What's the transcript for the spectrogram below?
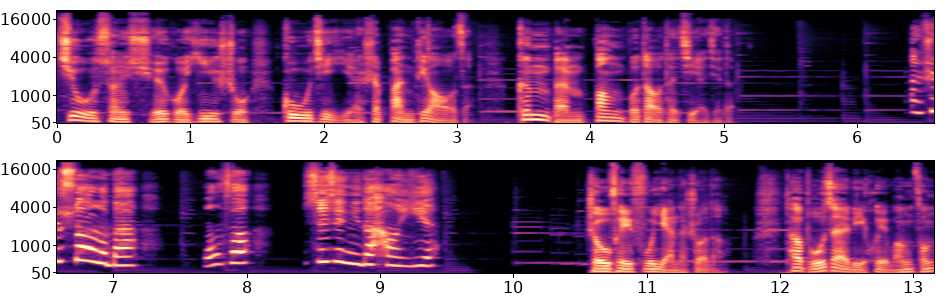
就算学过医术，估计也是半吊子，根本帮不到他姐姐的。还是算了吧，王峰，谢谢你的好意。周飞敷衍的说道。他不再理会王峰，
